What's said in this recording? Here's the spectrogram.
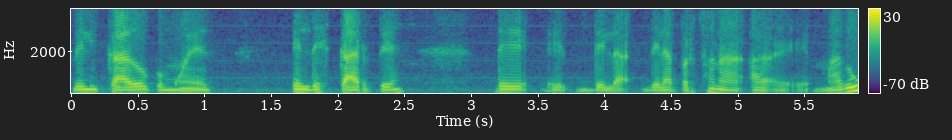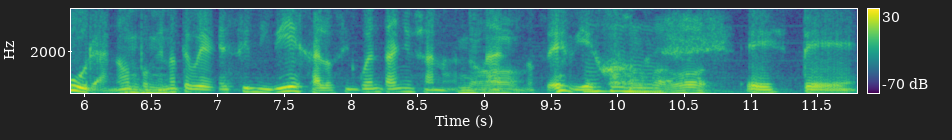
delicado como es el descarte de, eh, de, la, de la persona madura, ¿no? Porque no te voy a decir ni vieja, a los 50 años ya no, no, no sé, es viejo. Por favor. Este,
